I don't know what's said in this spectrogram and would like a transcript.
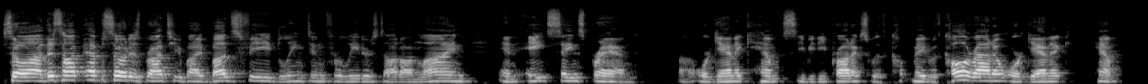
So uh, this episode is brought to you by BuzzFeed, LinkedIn for Leaders online, and Eight Saints Brand, uh, organic hemp CBD products with made with Colorado organic hemp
